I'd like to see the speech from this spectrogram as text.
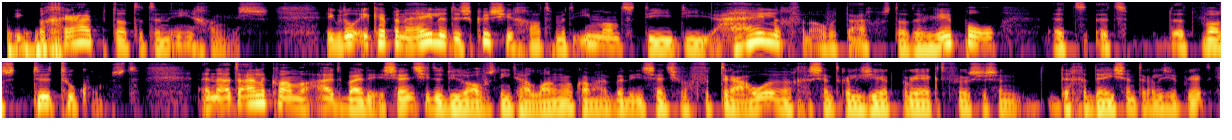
ik begrijp dat het een ingang is. Ik bedoel, ik heb een hele discussie gehad met iemand die, die heilig van overtuigd was dat Ripple het, het dat was de toekomst. En uiteindelijk kwamen we uit bij de essentie. Dat duurde overigens niet heel lang. We kwamen uit bij de essentie van vertrouwen. Een gecentraliseerd project versus een de gedecentraliseerd project.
